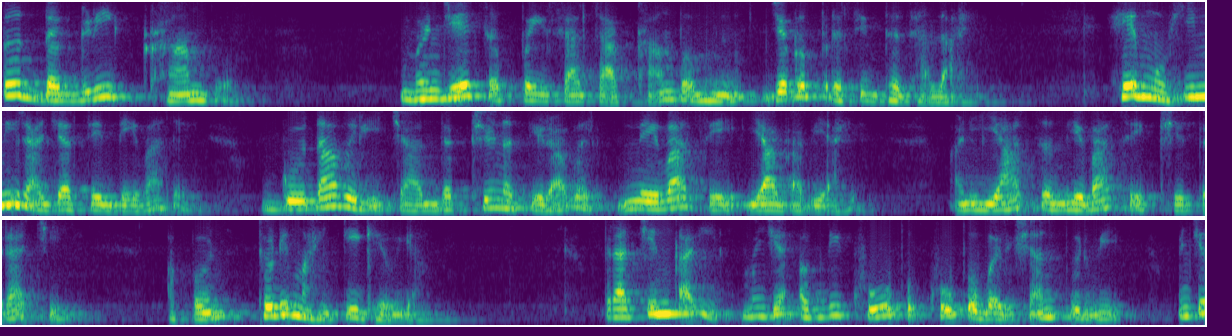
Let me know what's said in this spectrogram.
तो दगडी खांब म्हणजेच पैसाचा खांब म्हणून जगप्रसिद्ध झाला आहे. हे मोहिनी राजाचे देवालय गोदावरीच्या दक्षिण तीरावर नेवासे या गावी आहे आणि याच नेवासे क्षेत्राची आपण थोडी माहिती घेऊया. प्राचीन काळी म्हणजे अगदी खूप खूप वर्षांपूर्वी म्हणजे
